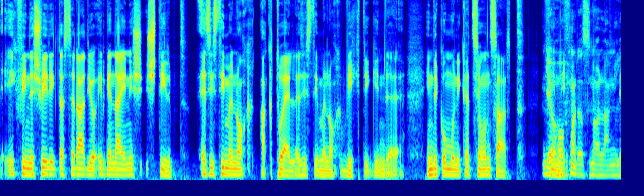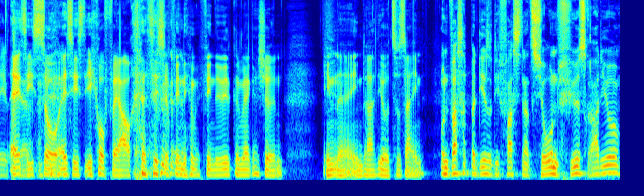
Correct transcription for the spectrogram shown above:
ich finde es schwierig, dass der Radio irgendein stirbt. Es ist immer noch aktuell, es ist immer noch wichtig in der, in der Kommunikationsart. Ja, hoffen wir, dass es noch lange lebt. Es ja. ist so, es ist, ich hoffe auch. Es ist, finde ich finde wirklich mega schön, in, äh, in Radio zu sein. Und was hat bei dir so die Faszination fürs Radio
